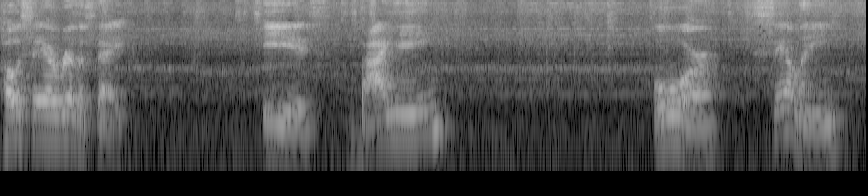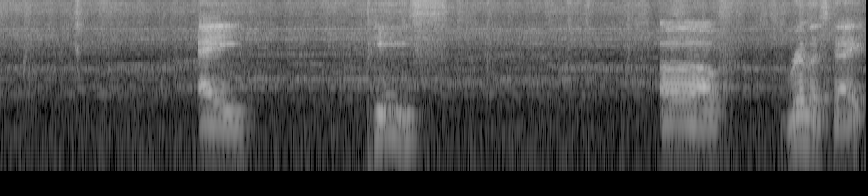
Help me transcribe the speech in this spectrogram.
Wholesale real estate is buying or selling a piece of real estate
